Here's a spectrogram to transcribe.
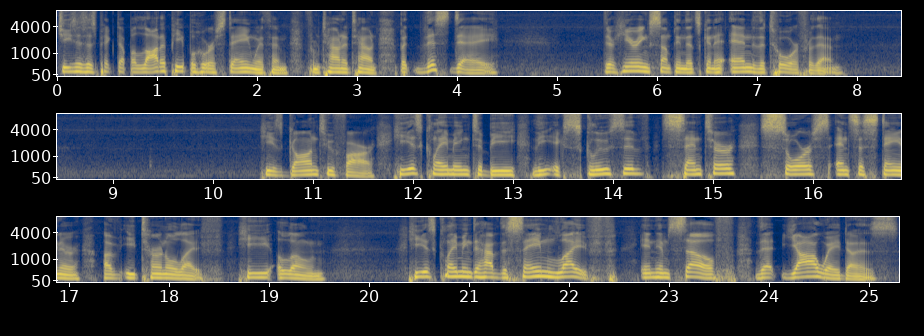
Jesus has picked up a lot of people who are staying with him from town to town. But this day, they're hearing something that's going to end the tour for them. He's gone too far. He is claiming to be the exclusive center, source, and sustainer of eternal life. He alone. He is claiming to have the same life in himself that Yahweh does,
